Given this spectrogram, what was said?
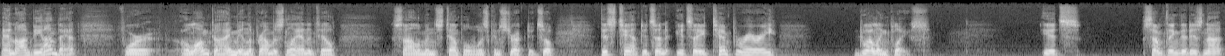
And on beyond that, for a long time in the Promised Land until Solomon's temple was constructed. So this tent, it's an it's a temporary dwelling place. It's something that is not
